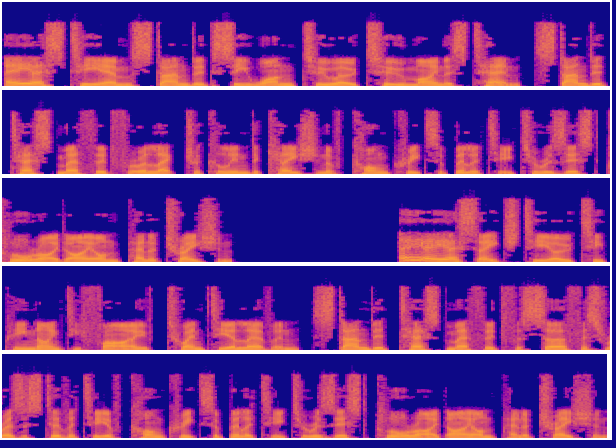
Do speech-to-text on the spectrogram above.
ASTM Standard C1202-10, Standard Test Method for Electrical Indication of Concrete's Ability to Resist Chloride Ion Penetration AASHTO TP95 2011, Standard Test Method for Surface Resistivity of Concrete's Ability to Resist Chloride Ion Penetration,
